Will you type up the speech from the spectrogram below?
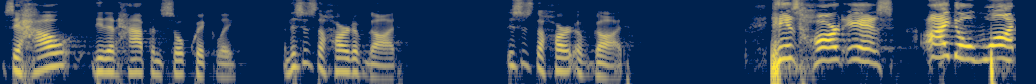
You say, how did it happen so quickly? And this is the heart of God. This is the heart of God. His heart is, I don't want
